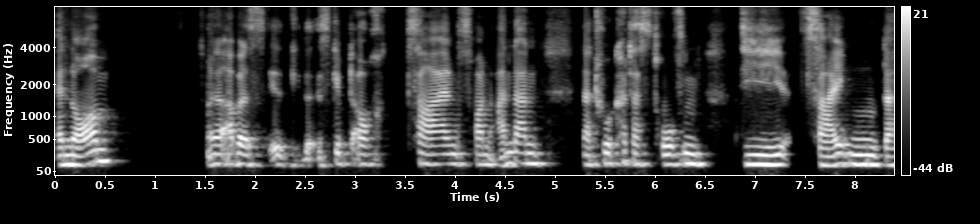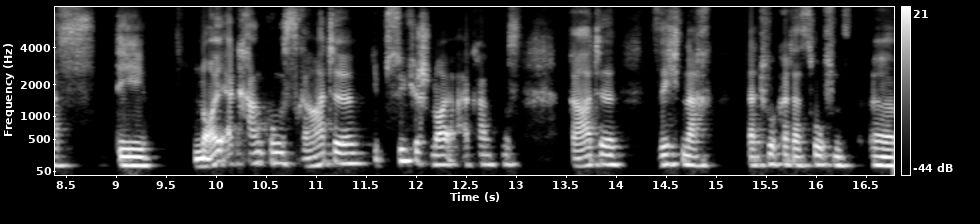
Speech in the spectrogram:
enorm. Äh, aber es, es gibt auch Zahlen von anderen Naturkatastrophen, die zeigen, dass die Neuerkrankungsrate, die psychische Neuerkrankungsrate sich nach Naturkatastrophen, äh,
